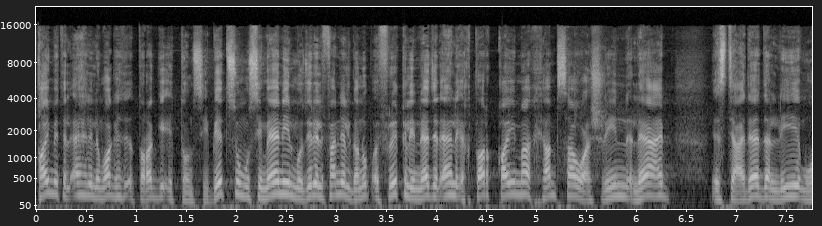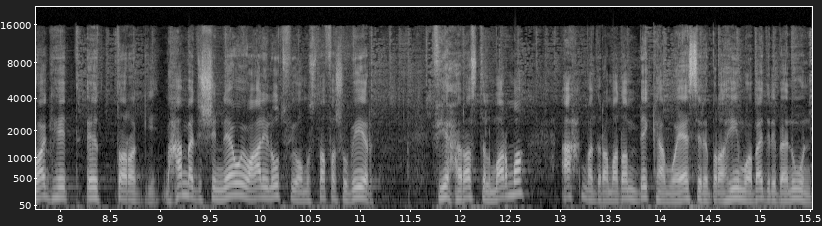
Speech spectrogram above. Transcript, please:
قائمة الأهلي لمواجهة الترجي التونسي. بيتسو موسيماني المدير الفني الجنوب أفريقي للنادي الأهلي اختار قائمة 25 لاعب استعدادا لمواجهة الترجي. محمد الشناوي وعلي لطفي ومصطفى شوبير في حراسة المرمى أحمد رمضان بيكهام وياسر إبراهيم وبدر بنون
